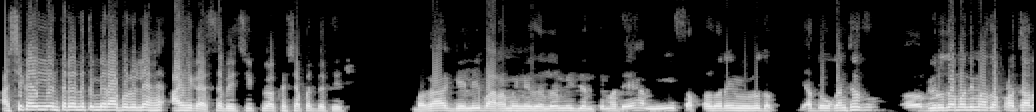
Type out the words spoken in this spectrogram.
अशी काही यंत्रणा तुम्ही राबवलेली आहे का सभेची किंवा कशा पद्धतीत? बघा गेली बारा महिने झालं मी जनतेमध्ये मी सत्ताधारी विरोधक. या दोघांच्याच विरोधामध्ये माझा प्रचार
